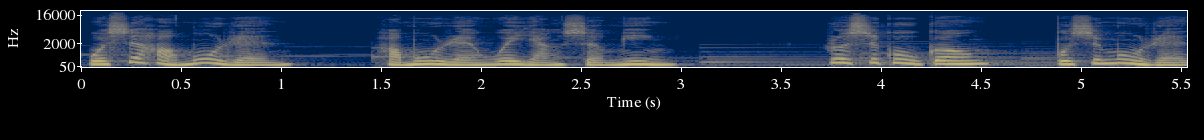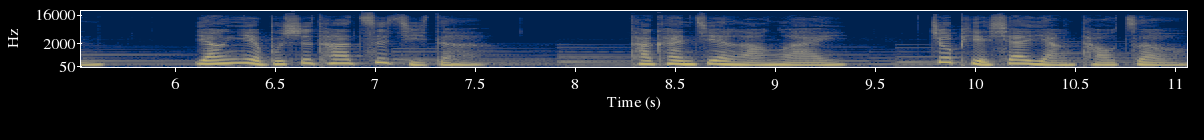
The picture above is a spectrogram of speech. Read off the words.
我是好牧人，好牧人为羊舍命。若是雇工，不是牧人，羊也不是他自己的。他看见狼来，就撇下羊逃走。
